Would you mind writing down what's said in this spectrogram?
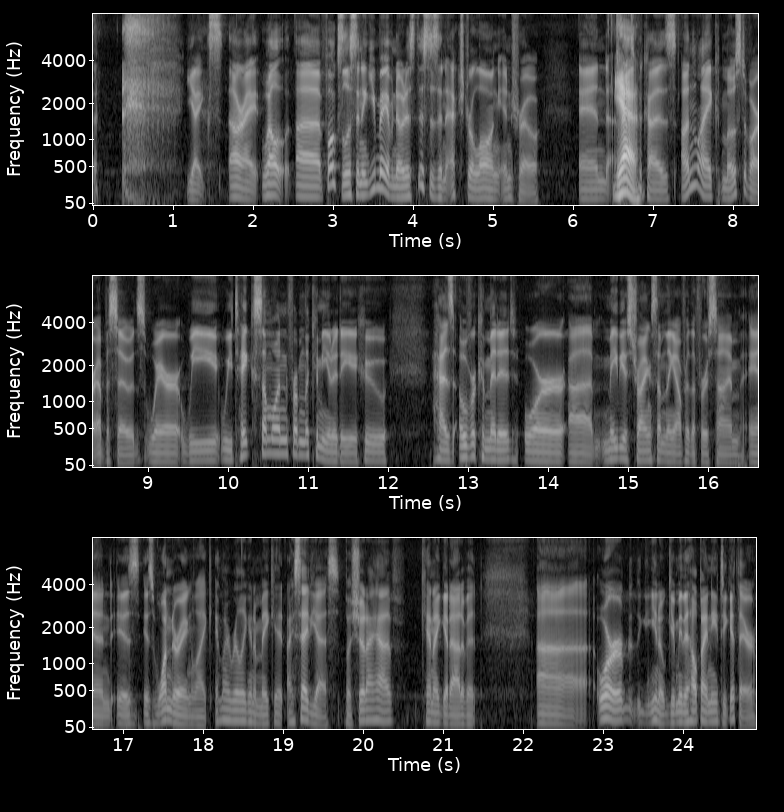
Yikes. All right. Well, uh, folks listening, you may have noticed this is an extra long intro. And Yeah. that's because unlike most of our episodes where we we take someone from the community who has overcommitted or uh, maybe is trying something out for the first time and is is wondering like, am I really going to make it? I said yes, but should I have? Can I get out of it? Uh, or you know, give me the help I need to get there.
